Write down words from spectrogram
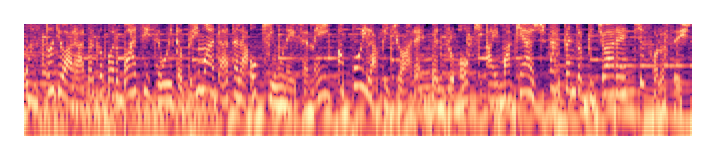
Un studiu arată că bărbații se uită prima dată la ochii unei femei, apoi la picioare. Pentru ochi ai machiaj, dar pentru picioare ce folosești?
